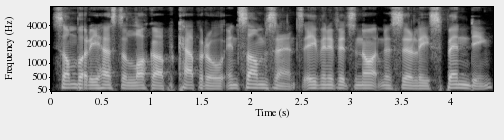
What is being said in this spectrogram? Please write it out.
somebody has to lock up capital in some sense, even if it's not necessarily spending,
